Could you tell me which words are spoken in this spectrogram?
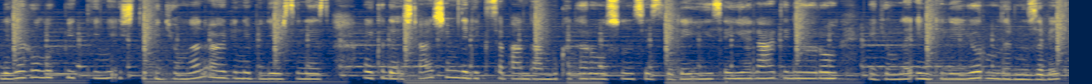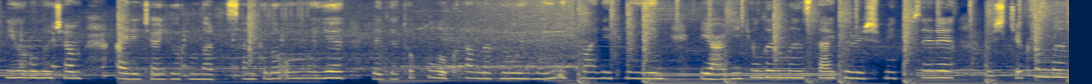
neler olup bittiğini işte videomdan öğrenebilirsiniz. Arkadaşlar şimdilik ise benden bu kadar olsun. Sizlere iyi seyirler diliyorum. Videomla ilgili yorumlarınızı bekliyor olacağım. Ayrıca yorumlarda saygılı olmayı ve de topluluk kurallarına uymayı ihmal etmeyin. Diğer videolarımızda görüşmek üzere. Hoşçakalın.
